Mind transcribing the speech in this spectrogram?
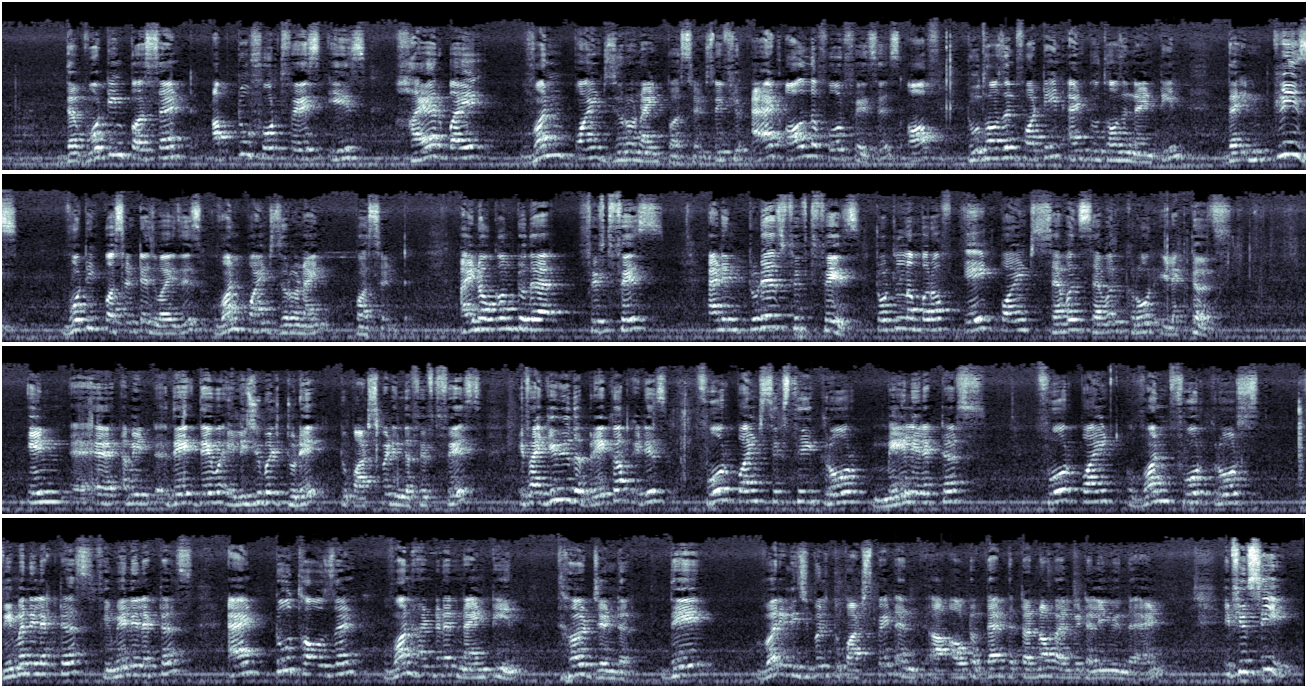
the voting percent up to fourth phase is higher by 1.09%. So if you add all the four phases of 2014 and 2019, the increase voting percentage wise is 1.09%. I now come to the fifth phase and in today's fifth phase, total number of 8.77 crore electors in, uh, I mean, they, they were eligible today to participate in the fifth phase. If I give you the breakup, it is 4.63 crore male electors, 4.14 crores women electors, female electors, and 2,119 third gender. They were eligible to participate, and uh, out of that, the turnout I'll be telling you in the end. If you see,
